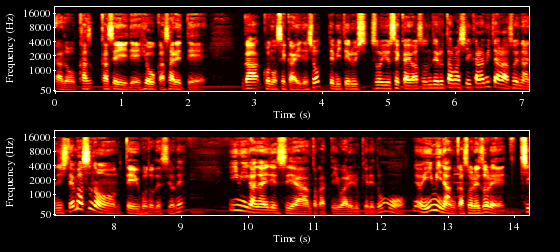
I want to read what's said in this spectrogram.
あの、稼いで評価されて、がこの世界でしょ？って見てるし、そういう世界を遊んでる魂から見たら、それ何してますの？っていうことですよね。意味がないですやんとかって言われるけれども、でも意味なんかそれぞれ違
